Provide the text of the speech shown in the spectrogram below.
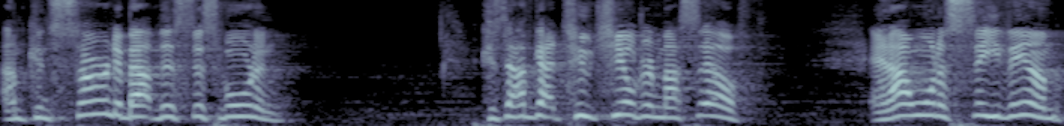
I'm concerned about this this morning because I've got two children myself, and I want to see them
